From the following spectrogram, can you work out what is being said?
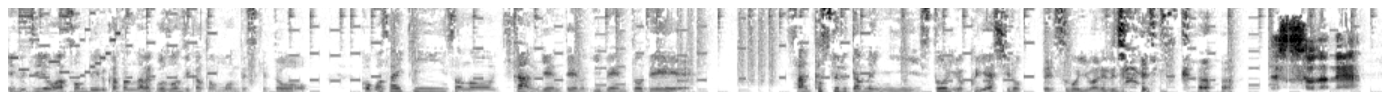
FGO を遊んでいる方ならご存知かと思うんですけど、ここ最近、その、期間限定のイベントで、参加するためにストーリーをクリアしろってすごい言われるじゃないですか。そうだね。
